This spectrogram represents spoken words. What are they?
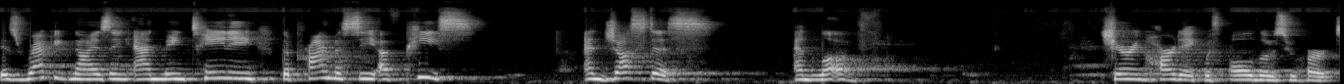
is recognizing and maintaining the primacy of peace and justice and love. Sharing heartache with all those who hurt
